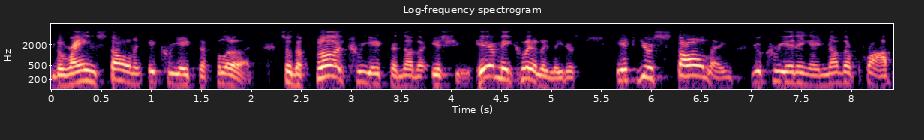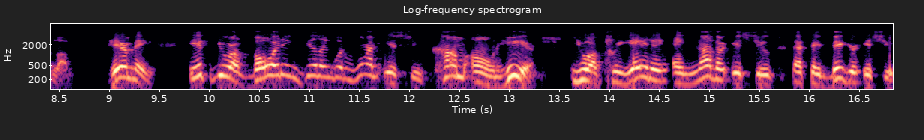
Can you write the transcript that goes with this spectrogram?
the rain stalling, it creates a flood. So the flood creates another issue. Hear me clearly, leaders. If you're stalling, you're creating another problem. Hear me. If you're avoiding dealing with one issue, come on here. You are creating another issue that's a bigger issue.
